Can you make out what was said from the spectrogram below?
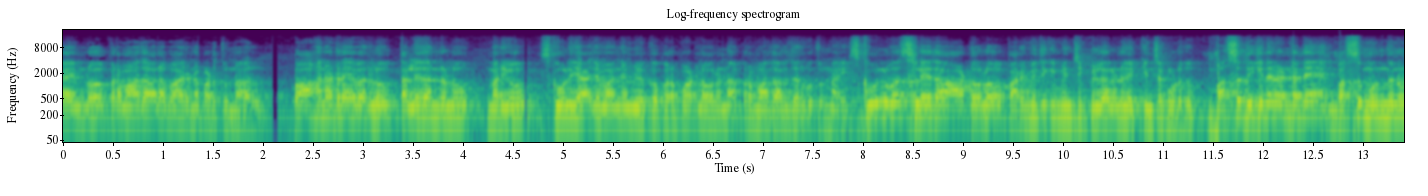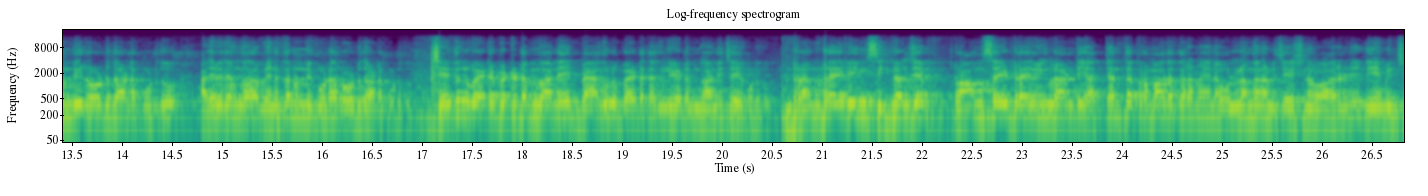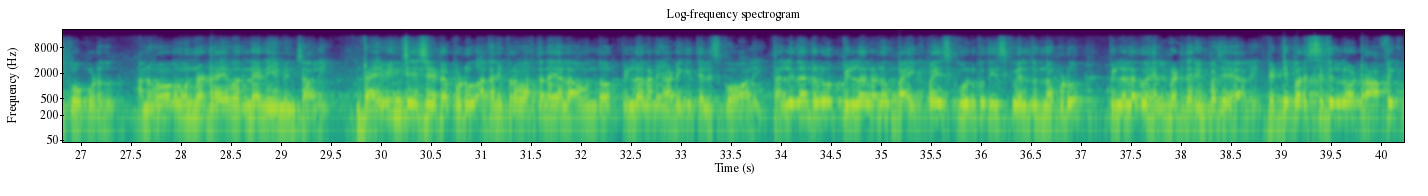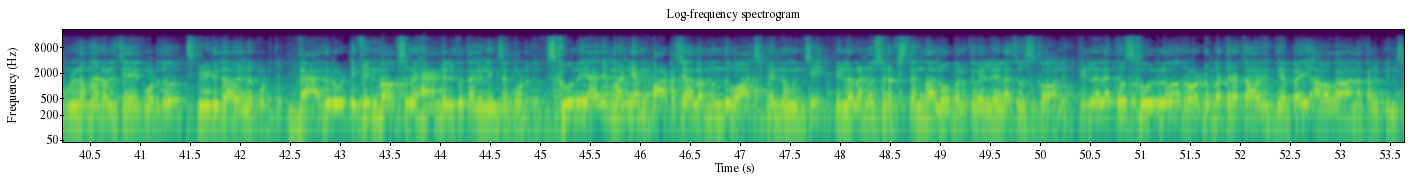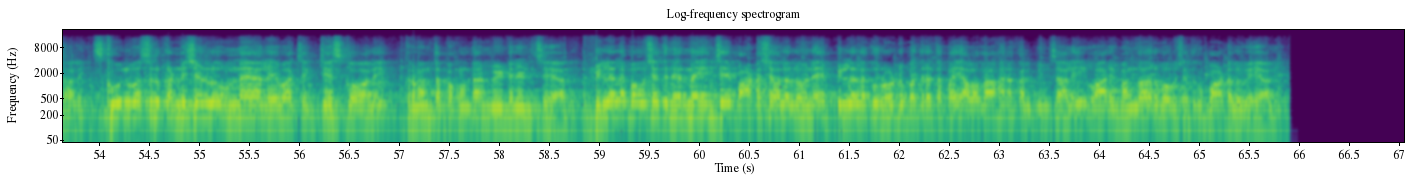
టైంలో ప్రమాదాల బారిన పడుతున్నారు. వాహన డ్రైవర్లు తల్లిదండ్రులు మరియు స్కూల్ యాజమాన్యం యొక్క పొరపాట్ల వలన ప్రమాదాలు జరుగుతున్నాయి. స్కూల్ బస్ లేదా ఆటోలో పరిమితికి మించి పిల్లలను ఎక్కించకూడదు. బస్సు దిగిన వెంటనే బస్సు ముందు నుండి రోడ్డు దాటకూడదు. అదేవిధంగా వెనుక నుండి కూడా రోడ్డు దాటకూడదు. చేతులు బయట పెట్టడం గానీ బ్యాగులు బయట తగిలియడం గానీ చేయకూడదు. Drunk driving signal jump wrong side driving లాంటి అత్యంత ప్రమాదకరమైన ఉల్లంఘనలు చేసిన వారిని నియమించుకోకూడదు. అనుభవం ఉన్న డ్రైవర్నే నియమించాలి. డ్రైవింగ్ చేసేటప్పుడు అతని ప్రవర్తన ఎలా ఉందో పిల్లలని అడిగి తెలుసుకోవాలి. తల్లిదండ్రులు పిల్లలను బైక్ పై స్కూల్కు తీసుకువెళ్తున్నప్పుడు పిల్లలకు హెల్మెట్ ధరింపజేయాలి. ఎట్టి పరిస్థితుల్లో ట్రాఫిక్ ఉల్లంఘనలు చేయకూడదు స్పీడ్గా వెళ్ళకూడదు. బ్యాగులు టిఫిన్ బాక్సులు హ్యాండిల్కు తగిలించకూడదు. స్కూల్ యాజమాన్యం పాఠశాల ముందు వాచ్మెన్ను ఉంచి పిల్లలను సురక్షితంగా లోపలికి వెళ్ళేలా చూసుకోవాలి. పిల్లలకు స్కూల్లో రోడ్డు భద్రతా విద్యపై అవగాహన కల్పించాలి. స్కూల్ బస్సులు కండిషన్లో ఉన్నాయా లేవా చెక్ చేసుకోవాలి. క్రమం తప్పకుండా మెయింటెనెన్స్ చేయాలి. పిల్లల భవిష్యత్తు నిర్ణయించే పాఠశాలలోనే పిల్లలకు రోడ్డు భద్రతపై అవగాహన కల్పించాలి. వారి బంగారు భవిష్యత్తుకు బాటలు వేయాలి.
